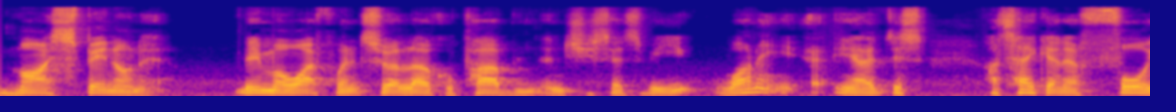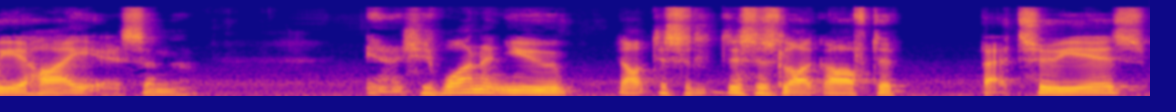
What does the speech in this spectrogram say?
my spin on it. Me and my wife went to a local pub and, she said to me, "Why don't you you know just I've taken a four year hiatus and you know she's why don't you like this is this is like after about two years."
